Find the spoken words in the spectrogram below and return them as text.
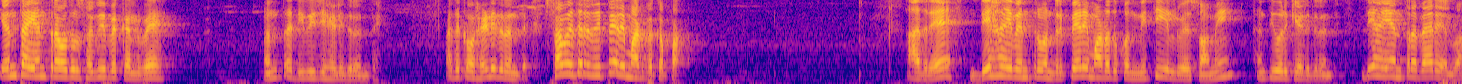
ಎಂಥ ಯಂತ್ರ ಆದರೂ ಸವಿಬೇಕಲ್ವೇ? ಅಂತ ಡಿ ವಿ ಜಿ ಹೇಳಿದ್ರಂತೆ. ಅದಕ್ಕೆ ಅವ್ರು ಹೇಳಿದ್ರಂತೆ ಸಾವಿದ್ರೆ ರಿಪೇರಿ ಮಾಡಬೇಕಪ್ಪ. ಆದರೆ ದೇಹ ಯಂತ್ರವನ್ನು ರಿಪೇರಿ ಮಾಡೋದಕ್ಕೊಂದು ಮಿತಿ ಇಲ್ವೇ ಸ್ವಾಮಿ? ಅಂತ ಇವರು ಕೇಳಿದ್ರಂತೆ. ದೇಹ ಯಂತ್ರ ಬೇರೆ ಅಲ್ವಾ?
